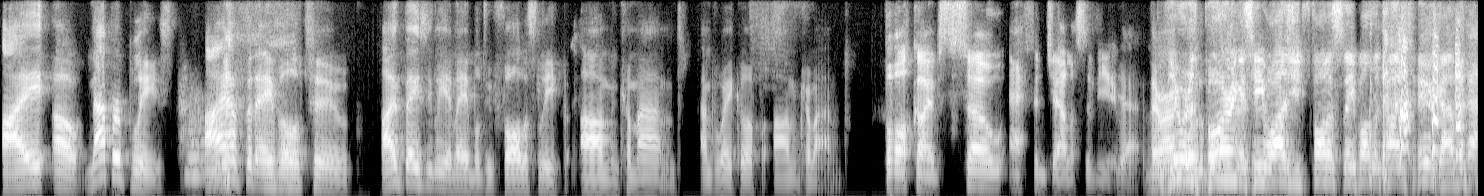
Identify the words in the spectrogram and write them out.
I oh napper, please. I have been able to. I basically am able to fall asleep on command and wake up on command. Fuck, I am so effing jealous of you. Yeah, there if are you were as boring as he was, you'd fall asleep all the time too, Gavin.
